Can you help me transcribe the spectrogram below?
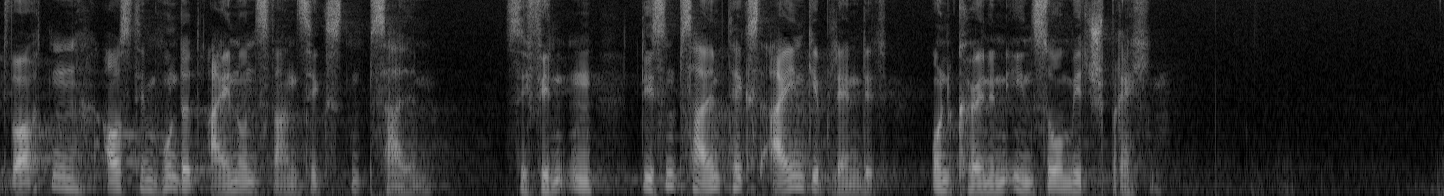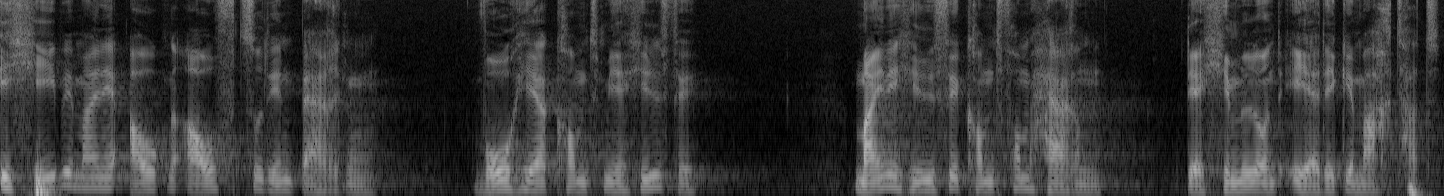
Mit Worten aus dem 121. Psalm. Sie finden diesen Psalmtext eingeblendet und können ihn so mitsprechen. Ich hebe meine Augen auf zu den Bergen. Woher kommt mir Hilfe? Meine Hilfe kommt vom Herrn, der Himmel und Erde gemacht hat.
